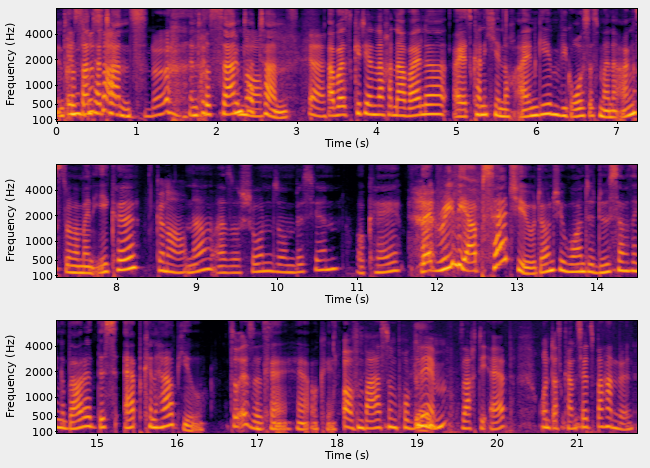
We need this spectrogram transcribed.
Interessanter Interessant, Tanz. Ne? Interessanter genau. Tanz. Ja. Aber es geht ja nach einer Weile, ah, jetzt kann ich hier noch eingeben, wie groß ist meine Angst oder mein Ekel. Genau. Ne? Also schon so ein bisschen. Okay. That really upset you. Don't you want to do something about it? This app can help you. So ist es. Okay, ja, okay. Offenbar hast du ein Problem, sagt die App, und das kannst du jetzt behandeln.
